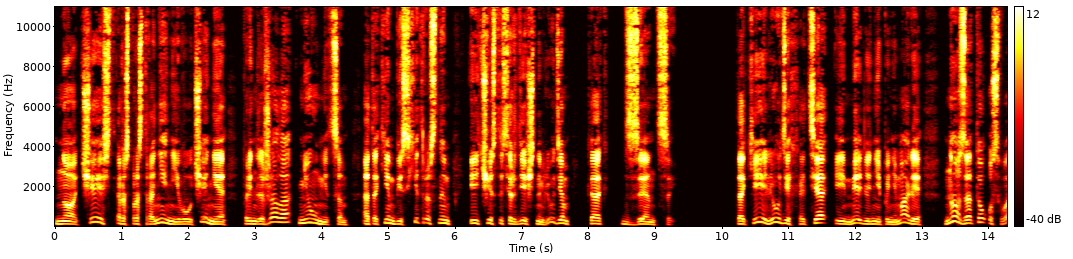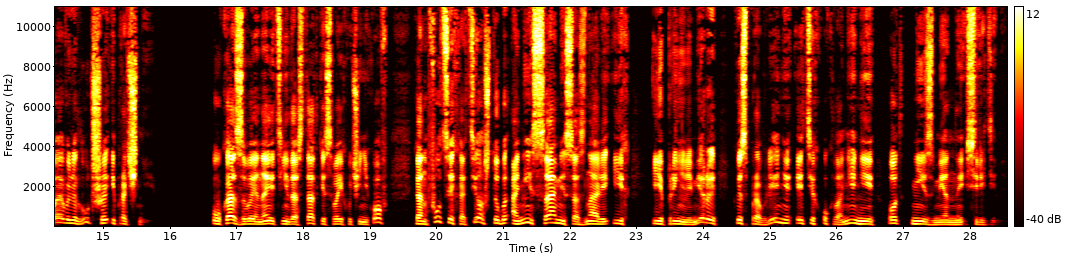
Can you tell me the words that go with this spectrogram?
Но честь распространения его учения принадлежала не умницам, а таким бесхитростным и чистосердечным людям, как дзенцы. Такие люди, хотя и медленнее понимали, но зато усваивали лучше и прочнее. Указывая на эти недостатки своих учеников, Конфуций хотел, чтобы они сами сознали их и приняли меры к исправлению этих уклонений от неизменной середины.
